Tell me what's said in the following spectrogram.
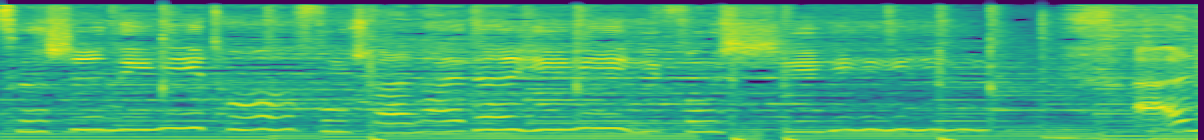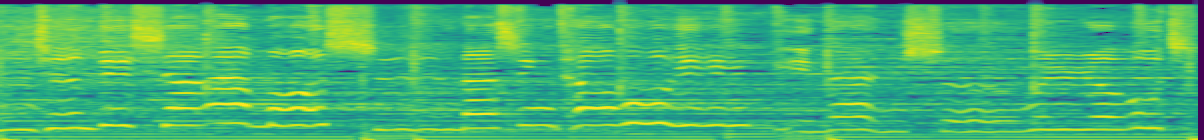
曾是你托风传来的一封信，案前笔下墨是那心头一笔难舍温柔情，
